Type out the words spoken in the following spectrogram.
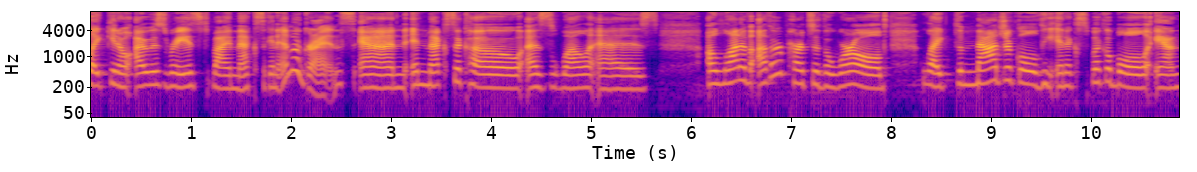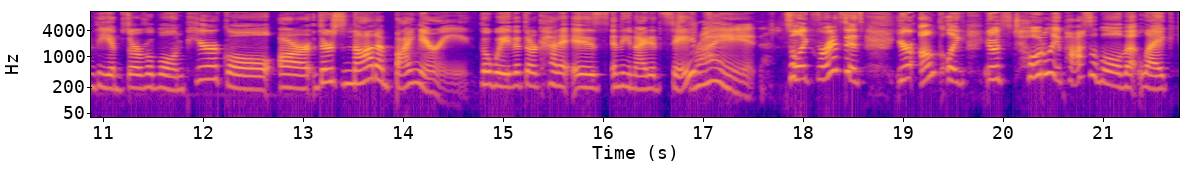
like, you know, I was raised by Mexican immigrants, and in Mexico, as well as a lot of other parts of the world, like the magical, the inexplicable, and the observable empirical, are there's not a binary the way that there kind of is in the United States. Right. So, like, for instance, your uncle, like, you know, it's totally possible that, like,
